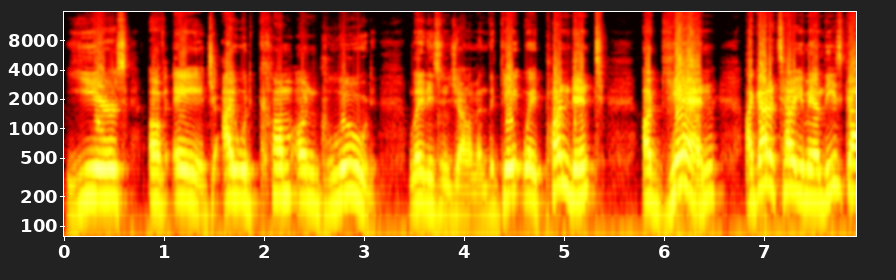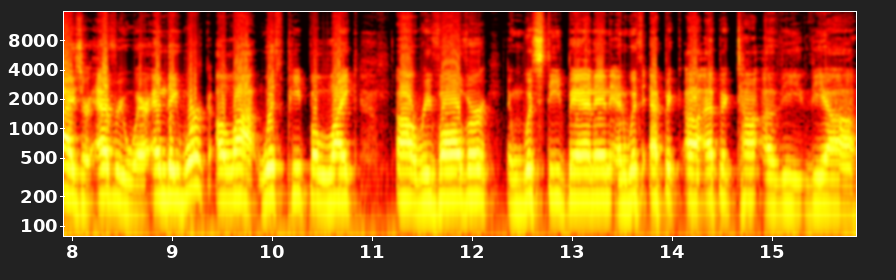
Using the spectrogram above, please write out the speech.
years of age. I would come unglued, ladies and gentlemen. The Gateway Pundit, again, I got to tell you, man, these guys are everywhere and they work a lot with people like uh, Revolver and with Steve Bannon and with Epic uh, Epic uh, the the uh,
